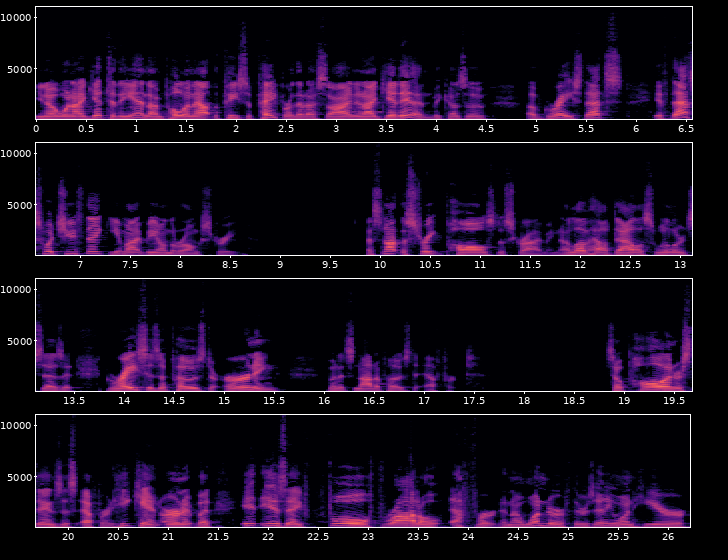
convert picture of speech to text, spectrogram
you know, when I get to the end, I'm pulling out the piece of paper that I signed and I get in because of, of grace. That's if that's what you think, you might be on the wrong street. That's not the street Paul's describing. I love how Dallas Willard says it. Grace is opposed to earning, but it's not opposed to effort. So Paul understands this effort. He can't earn it, but it is a full throttle effort. And I wonder if there's anyone here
